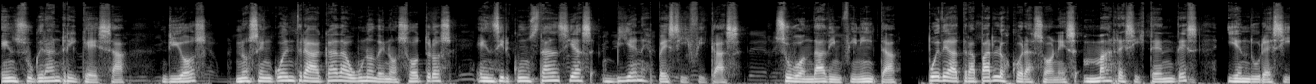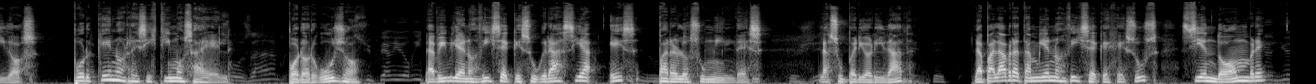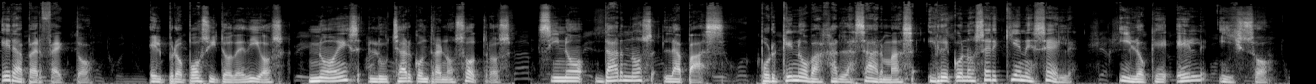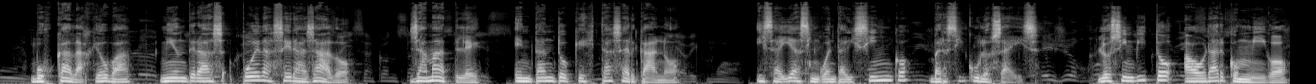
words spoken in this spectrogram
En su gran riqueza, Dios nos encuentra a cada uno de nosotros en circunstancias bien específicas. Su bondad infinita puede atrapar los corazones más resistentes y endurecidos. ¿Por qué nos resistimos a Él? ¿Por orgullo? La Biblia nos dice que su gracia es para los humildes. ¿La superioridad? La palabra también nos dice que Jesús, siendo hombre, era perfecto. El propósito de Dios no es luchar contra nosotros, sino darnos la paz. ¿Por qué no bajar las armas y reconocer quién es Él y lo que Él hizo? Buscad a Jehová mientras pueda ser hallado. Llamadle en tanto que está cercano. Isaías 55, versículo 6. Los invito a orar conmigo.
